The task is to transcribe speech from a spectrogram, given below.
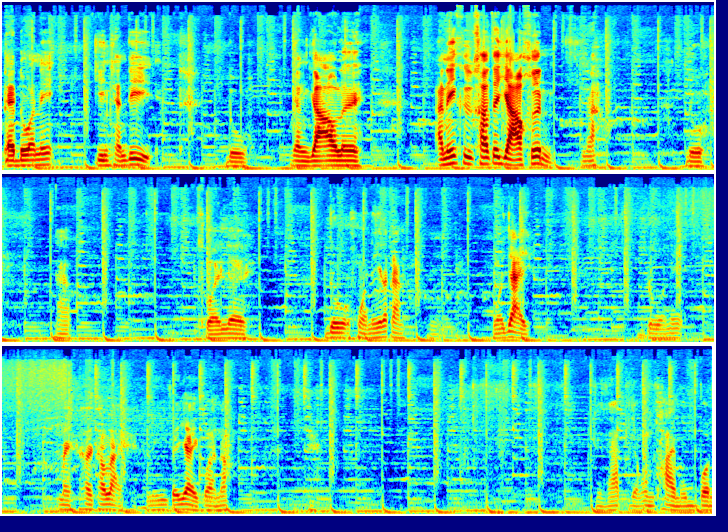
แต่ดูอันนี้กินแคนดี้ดูอย่างยาวเลย อันนี้คือเขาจะยาวขึ้นนะ ดูนะครับ สวยเลย ดูหัวนี้แล้วกัน หัวใหญ่ ดูอันนี้ ไม่ค่อยเท่าไหร่ อันนี้จะใหญ่กว่าเนาะ นี่นะครับ เดี๋ยวผมถ่ายมุมบน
